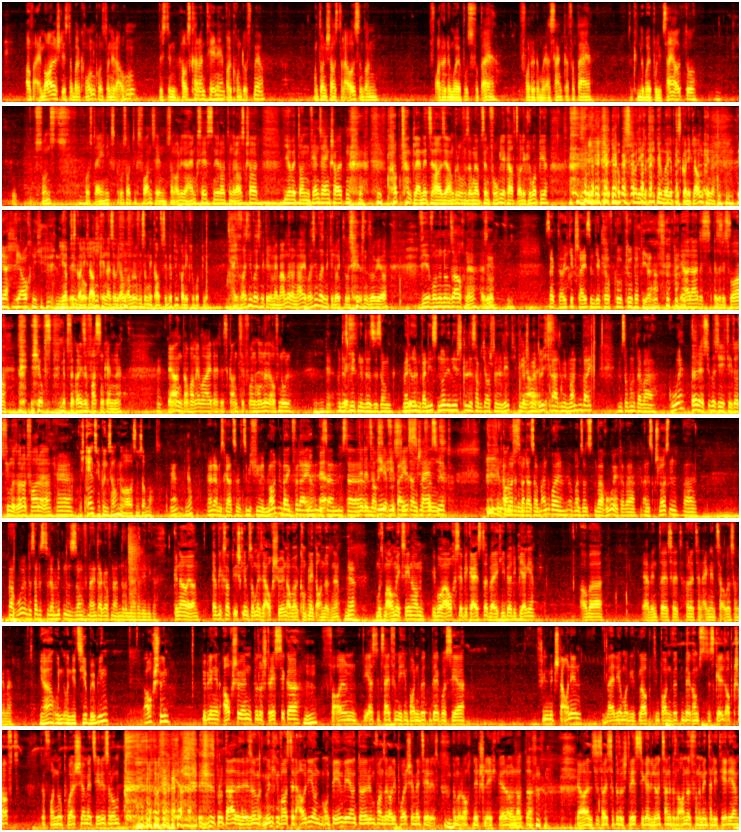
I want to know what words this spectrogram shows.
auf einmal stehst du am Balkon, kannst du nicht rauchen, bist in Hausquarantäne, Balkon durft man ja. Und dann schaust du raus und dann fährt halt einmal ein Bus vorbei, fährt halt einmal ein Sanker vorbei, dann kommt einmal ein Polizeiauto, sonst hast du eigentlich nichts Großartiges fahren sehen. Sind alle daheim gesessen, jeder hat dann rausgeschaut. Ich habe halt dann den Fernseher eingeschalten, habe dann gleich mal zu Hause angerufen und gesagt, habt ihr einen Vogel gekauft, alle Klopapier? ich habe das, gar nicht- ich hab, ich hab das gar nicht glauben können. Ja, wir auch nicht. ich habe das gar nicht glauben können. Also ich habe angerufen und gesagt, mir kauft ihr wirklich alle Klopapier? Ja, ich weiß nicht, was mit den, meine Mama dann auch, ich weiß nicht, was mit den Leuten los ist. Und sage ja, wir wundern uns auch. Ne? Also, Ja. Sagt euch geht scheiße und ihr kauft Klo- Klopapier. Ja, nein, das, also das war, ich hab's, ich hab's da gar nicht so fassen können. Ne? Ja, und einmal war halt das Ganze von 100 auf 0. Ja, und das, Das- mitten in der Saison. Meine, irgendwann ist Null in Nistel, das habe ich auch schon erlebt. Ich bin da Genau, schon mal durchgeraten mit dem Mountainbike im Sommer, da war Ruhe. Ja, das ist übersichtlich, da ist viel Motorradfahrer. Ja. Ja, Ich kenne es übrigens auch nur aus dem Sommer. ja. Ja. ja da haben sie gerade so ziemlich viel mit Mountainbike verleihen. Ist, da, ist da Wird jetzt auch E- sehr forciert anscheinend. forciert. Aber das war da so am Anrollen, aber ansonsten war Ruhe. Da war alles geschlossen, war, war Ruhe und das hattest du dann mitten in der Saison von einem Tag auf den anderen mehr oder weniger. Genau, ja. Ja, wie gesagt, Ischgl im Sommer ist ja auch schön, aber komplett anders. Ne? Ja. Muss man auch mal gesehen haben. Ich war auch sehr begeistert, weil ich liebe ja die Berge. Aber ja, Winter ist halt, hat halt seinen eigenen Zauber, sage ich mal. Ja, und, und jetzt hier Böbling. Auch schön. Böblingen auch schön, ein bisschen stressiger. Mhm. Vor allem die erste Zeit für mich in Baden-Württemberg war sehr viel mit Staunen, weil ich habe mir geglaubt, in Baden-Württemberg haben sie das Geld abgeschafft. Da fahren nur Porsche und Mercedes rum. das ist brutal. Also in München fährst du halt Audi und, und BMW und da drüben fahren sie halt alle Porsche und Mercedes. Mhm. man gedacht, nicht schlecht, gell, da lauter. ja, das ist alles ein bisschen stressiger. Die Leute sind ein bisschen anders von der Mentalität her.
